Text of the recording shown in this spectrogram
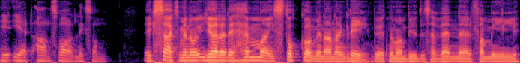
ert ansvar liksom. Exakt, men att göra det hemma i Stockholm är en annan grej. Du vet när man bjuder så vänner, familj.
